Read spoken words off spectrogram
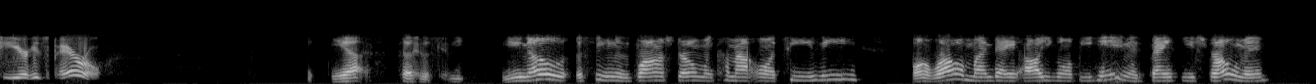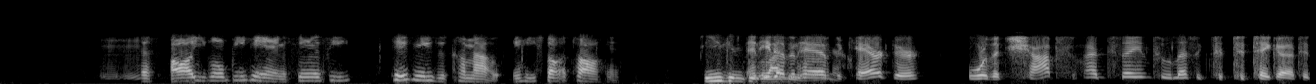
cheer his peril. Yeah, because you know, as soon as Braun Strowman come out on TV on Raw Monday, all you're gonna be hearing is "Thank you, Strowman." That's all you're gonna be hearing as soon as he his music come out and he start talking. You giving And he doesn't have right the character or the chops, I'd say, to a lesser to to take a to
